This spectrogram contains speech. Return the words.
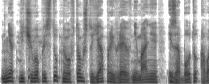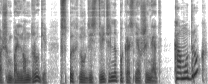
Нет ничего преступного в том, что я проявляю внимание и заботу о вашем больном друге. Вспыхнул действительно покрасневший Нет. Кому друг?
